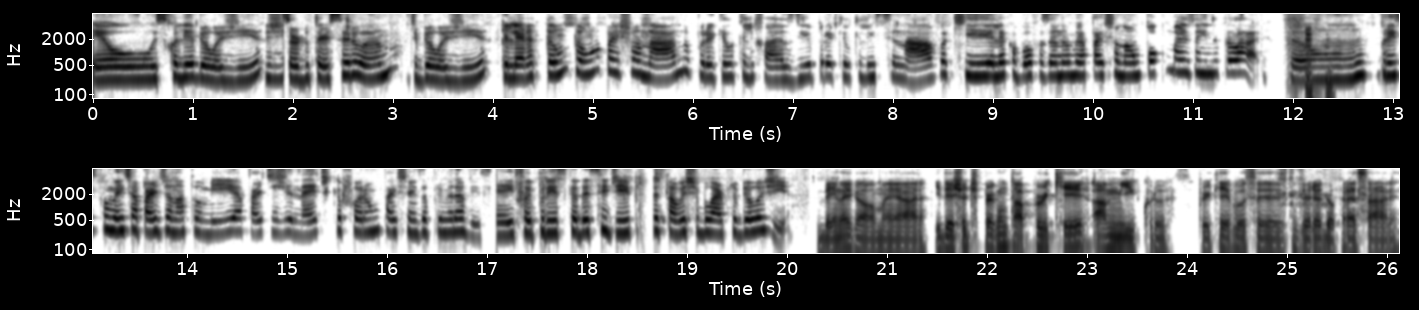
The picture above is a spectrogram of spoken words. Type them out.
eu escolhi a biologia, professor do terceiro ano de biologia, porque ele era tão, tão apaixonado por aquilo que ele fazia, por aquilo que ele ensinava, que ele acabou fazendo eu me apaixonar um pouco mais ainda pela área. Então, principalmente a parte de anatomia, a parte de genética foram paixões à primeira vista. E foi por isso que eu decidi prestar o vestibular para biologia. Bem legal, Mayara. E deixa eu te perguntar, por que a micro? Por que você enveredou para essa área?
